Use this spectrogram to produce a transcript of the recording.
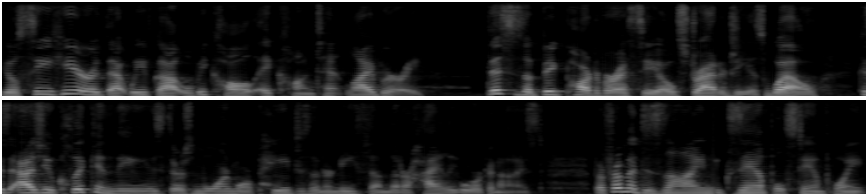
you'll see here that we've got what we call a content library. This is a big part of our SEO strategy as well, because as you click in these, there's more and more pages underneath them that are highly organized. But from a design example standpoint,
